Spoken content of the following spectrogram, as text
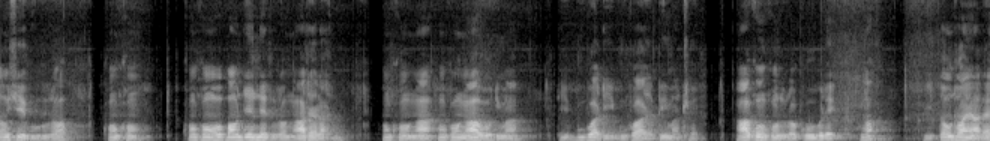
ဆုံးရှေ့ဘူးဆိုတော့ခွန်ခွန်ခွန်ခွန်ကိုပေါင်းခြင်းနှစ်ဆိုတော့9ထဲလိုက်ခွန်ခွန်9ခွန်ခွန်9ကိုဒီမှာဒီဘူးဖွားဒီဘူးဖွားရဲ့ပေးမှာထွက်9ခွန်ခွန်ဆိုတော့9ပရိတ်နော်ဒီ3ထွိုင်ရလဲ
